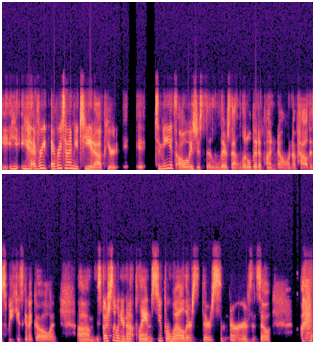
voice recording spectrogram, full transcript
every every time you tee it up, you're it, to me, it's always just that there's that little bit of unknown of how this week is going to go, and um, especially when you're not playing super well, there's there's some nerves, and so I,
